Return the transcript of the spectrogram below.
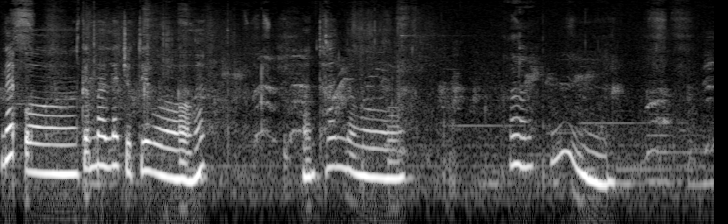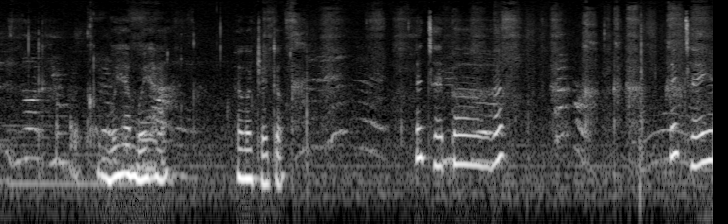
lẽ ồ, cảm ơn lẽ chủ tiêu ồ, hả? Hoàn thân ồ. 嗯，每下每下喺個嘴度，叻仔噃嚇，叻仔啊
